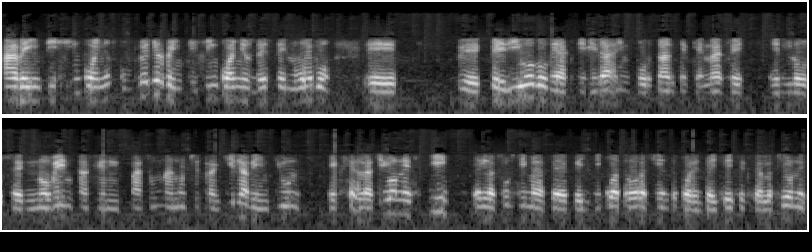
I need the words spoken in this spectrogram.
a 25 años, cumplió ayer 25 años de este nuevo eh, periodo de actividad importante que nace en los 90 se pasó una noche tranquila, 21 exhalaciones y en las últimas 24 horas 146 exhalaciones,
